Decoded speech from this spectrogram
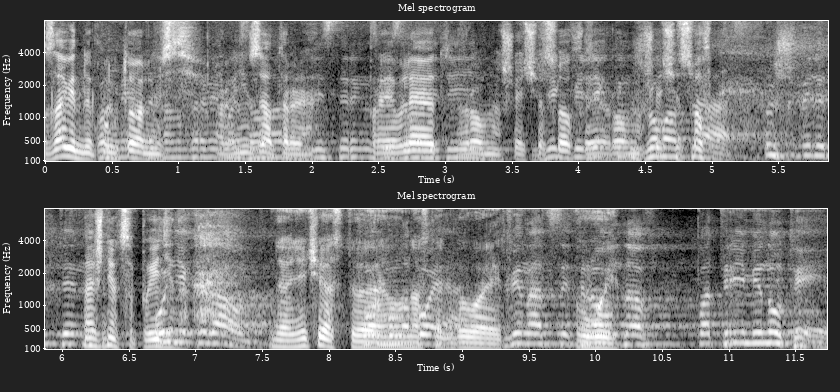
Завидную пунктуальность организаторы проявляют ровно 6 часов и ровно 6 часов начнется поединок. Да, не часто у нас так бывает. 12 Увы. раундов по 3 минуты.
